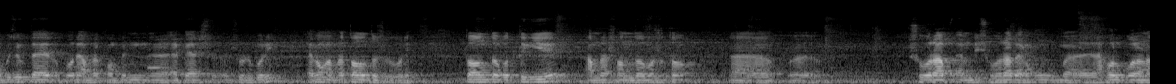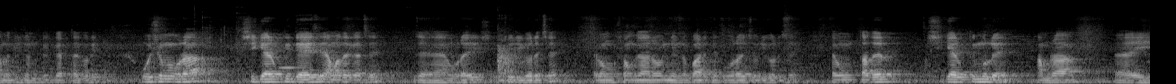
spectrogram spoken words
অভিযোগ দায়ের উপরে আমরা কমপ্লেন অ্যাফেয়ার শুরু করি এবং আমরা তদন্ত শুরু করি। তদন্ত করতে গিয়ে আমরা সন্দেহবশত সোহরাব এমডি সোহরাব এবং রাহুল গোলা নামে দুজনকে গ্রেপ্তার করি। ওই সময় ওরা স্বীকারোক্তি দেয় যে আমাদের কাছে যে হ্যাঁ ওরাই চুরি করেছে এবং সঙ্গে আরও অন্যান্য বাড়ি থেকে ওরাই চুরি করেছে। এবং তাদের স্বীকারোক্তি মূলে আমরা এই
